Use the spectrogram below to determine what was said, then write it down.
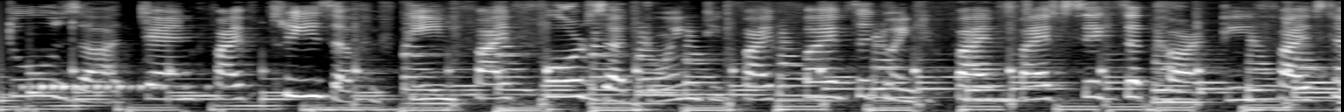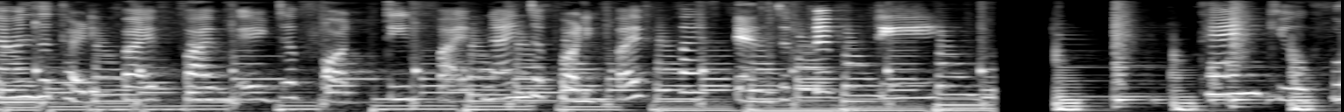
twos are 10, 5 threes are 15, 5 fours are 20, 5 are 25, 5 six are 30, 5 sevens are 35, 5 eights are 40, 5 nines are 45, 5 tens are 50. Thank you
